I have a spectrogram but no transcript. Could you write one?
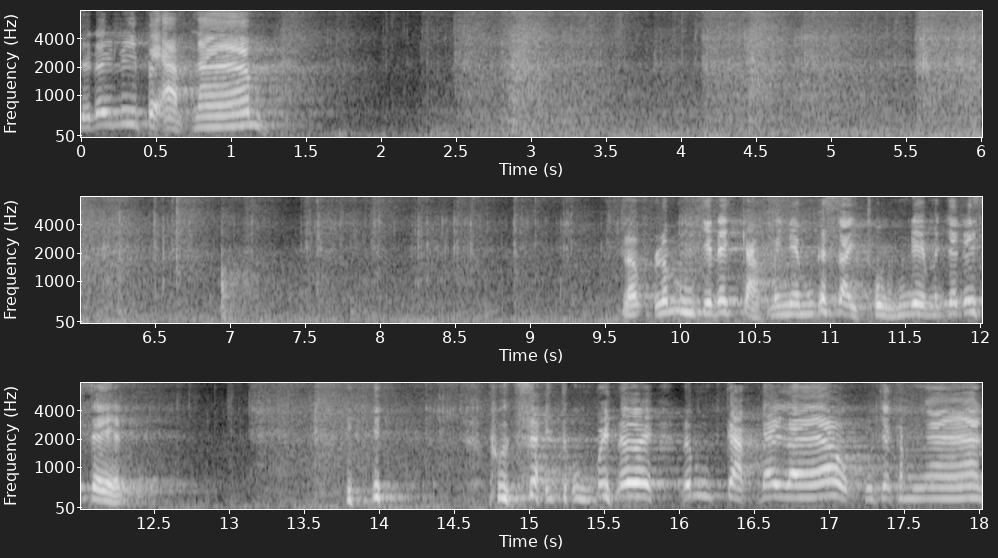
จะได้รีบไปอาบน้ำแล้วแล้วมึงจะได้กลับไหมเนี่ยมึงก็ใส่ถุงเดี๋ยมันจะได้เสร็จ มึงใส่ถุงไปเลย แล้วมึงกลับได้แล้วกูจะทำงาน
